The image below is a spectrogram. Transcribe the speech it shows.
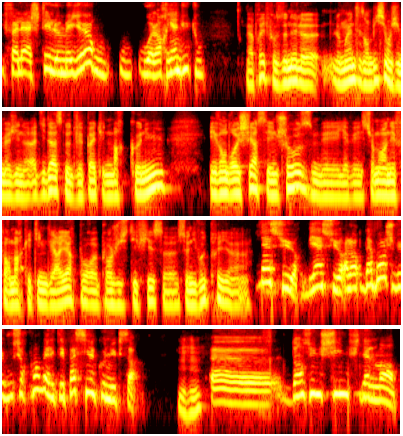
Il fallait acheter le meilleur ou, alors rien du tout. Mais après, il faut se donner le, le moyen de ses ambitions, j'imagine. Adidas ne devait pas être une marque connue. Et vendre cher, c'est une chose, mais il y avait sûrement un effort marketing derrière pour, pour justifier ce, ce niveau de prix. Euh. Bien sûr, bien sûr. Alors d'abord, je vais vous surprendre, elle n'était pas si inconnue que ça. Mhm. dans une Chine finalement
